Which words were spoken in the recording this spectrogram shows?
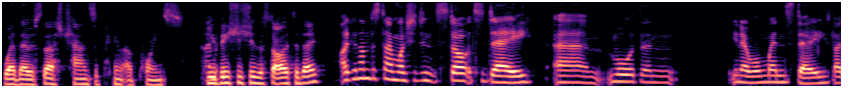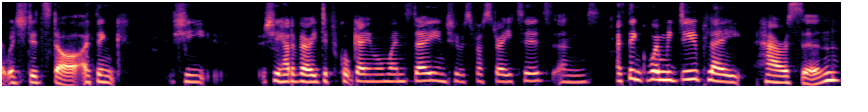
where there's less chance of picking up points. Do you And- think she should have started today? I can understand why she didn't start today um, more than you know on Wednesday, like when she did start. I think she she had a very difficult game on Wednesday and she was frustrated. And I think when we do play Harrison,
